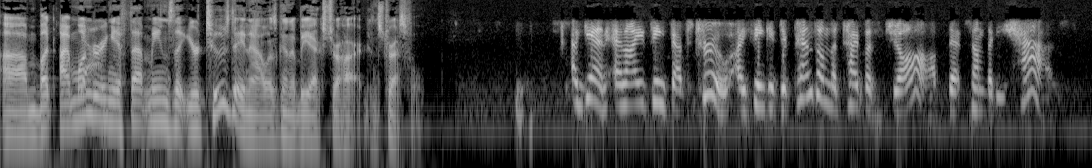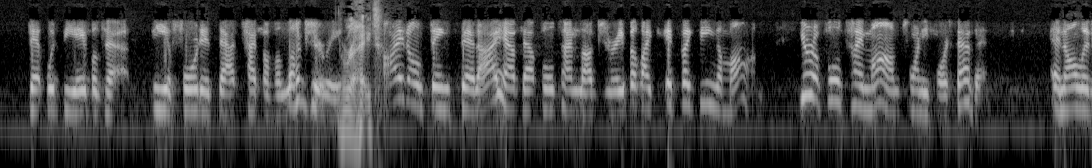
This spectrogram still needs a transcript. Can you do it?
Um, but I'm wondering if that means that your Tuesday now is going to be extra hard and stressful. again and i think that's true. I think it depends on the type of job that somebody has that would be able to be afforded that type of a luxury Right. i don't think that i have that full-time luxury but like it's like being a mom you're a full-time mom 24-7 and all it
